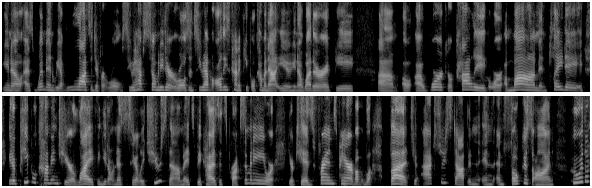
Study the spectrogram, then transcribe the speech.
you know, as women, we have lots of different roles. You have so many different roles. And so you have all these kind of people coming at you, you know, whether it be, um, a, a, work or colleague or a mom and play day. You know, people come into your life and you don't necessarily choose them. It's because it's proximity or your kid's friends, parent, blah, blah, blah. But to actually stop and, and, and focus on who are the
